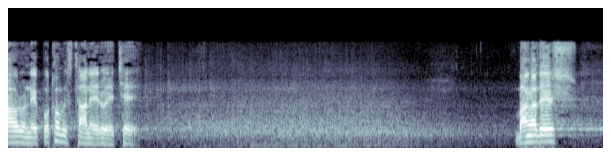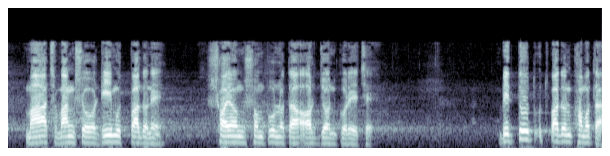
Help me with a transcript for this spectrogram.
আহরণে প্রথম স্থানে রয়েছে। বাংলাদেশ মাছ, মাংস, ডিম উৎপাদনে স্বয়ং সম্পূর্ণতা অর্জন করেছে। বিদ্যুৎ উৎপাদন ক্ষমতা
